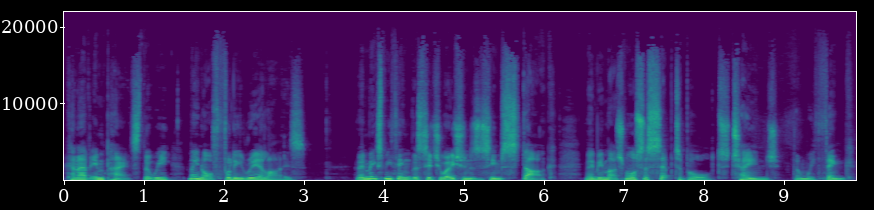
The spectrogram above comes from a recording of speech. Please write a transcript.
can have impacts that we may not fully realise. And it makes me think that situations that seem stuck may be much more susceptible to change than we think.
